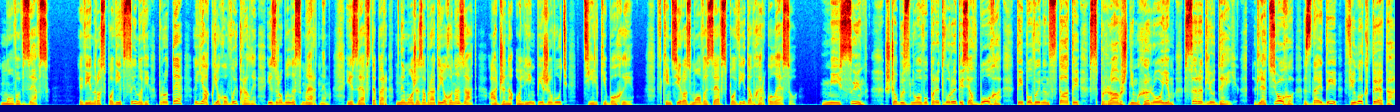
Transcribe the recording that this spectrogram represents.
мовив Зевс. Він розповів синові про те, як його викрали і зробили смертним, і Зевс тепер не може забрати його назад, адже на Олімпі живуть тільки боги. В кінці розмови Зевс повідав Геркулесу Мій син, щоби знову перетворитися в Бога, ти повинен стати справжнім героєм серед людей. Для цього знайди філоктета.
